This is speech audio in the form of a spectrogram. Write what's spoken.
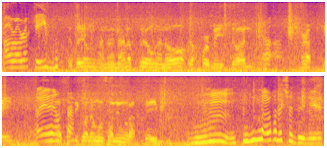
Aurora Cave? Ito yung ano, nanap ko yung ano, rock formation, Oo. rock cave. Ayun yung Kasi hindi ko alam kung saan yung rock cave. Hmm, hindi nga ako na siya dulit.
